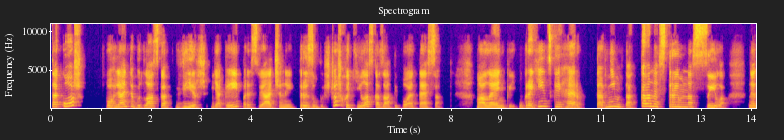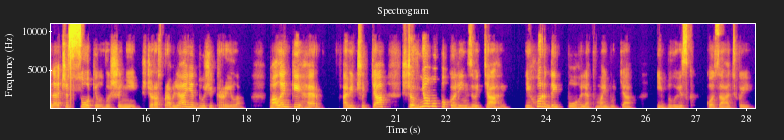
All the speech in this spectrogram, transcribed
Також погляньте, будь ласка, вірш, який присвячений тризубу. Що ж хотіла сказати поетеса? Маленький український герб, та в нім така нестримна сила, неначе сокіл в вишині, що розправляє дужі крила. Маленький герб, а відчуття, що в ньому поколінь звитяги, і гордий погляд в майбуття, і блиск козацької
